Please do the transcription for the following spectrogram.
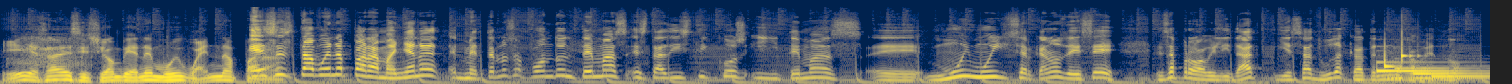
Y esa decisión viene muy buena para. Esa está buena para mañana eh, meternos a fondo en temas estadísticos y temas eh, muy, muy cercanos de, ese, esa probabilidad y esa duda que va a tener Mohamed, ¿no?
